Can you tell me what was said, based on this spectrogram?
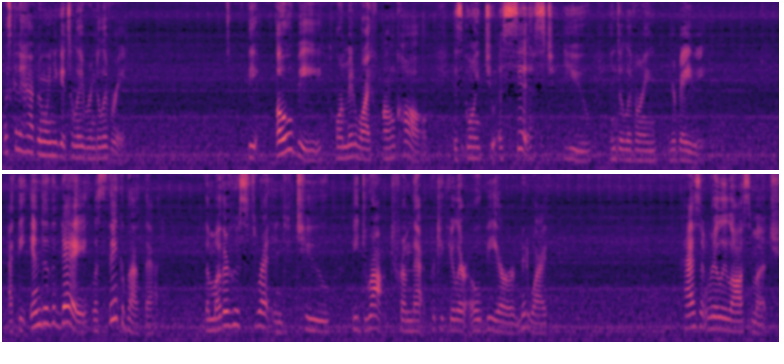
What's going to happen when you get to labor and delivery? The OB or midwife on call is going to assist you in delivering your baby. At the end of the day, let's think about that. The mother who's threatened to be dropped from that particular OB or midwife hasn't really lost much,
